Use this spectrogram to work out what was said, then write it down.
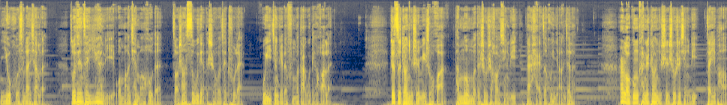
你又胡思乱想了。昨天在医院里，我忙前忙后的，早上四五点的时候才出来，我已经给他父母打过电话了。”这次赵女士没说话，她默默地收拾好行李，带孩子回娘家了。而老公看着赵女士收拾行李，在一旁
